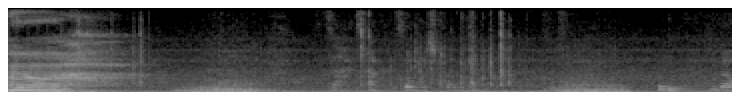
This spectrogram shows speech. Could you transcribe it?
Hmm. Zach's having so much trouble. No.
